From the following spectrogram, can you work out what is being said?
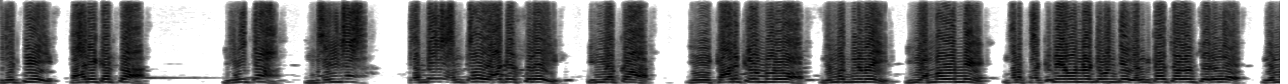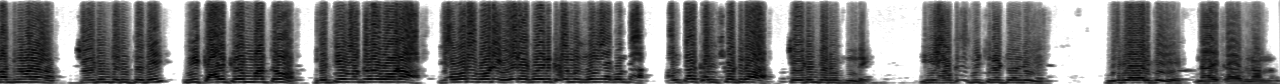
ప్రతి కార్యకర్త యువత మహిళ పెద్దలు ఎంతో ఆకర్షులై ఈ యొక్క ఈ కార్యక్రమంలో నిమగ్నమై ఈ అమ్మవారిని మన పక్కనే ఉన్నటువంటి వెంకటాచలం చెరువులో నిమగ్నం చేయడం జరుగుతుంది. ఈ కార్యక్రమం మాత్రం ప్రతి ఒక్కరు కూడా ఎవరు కూడా ఏ రకమైన కల్మషం లేకుండా అంతా కలిసికట్టుగా చేయడం జరుగుతుంది. ఈ అవకాశం ఇచ్చినటువంటి మీడియా వారికి నా యొక్క అభినందన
